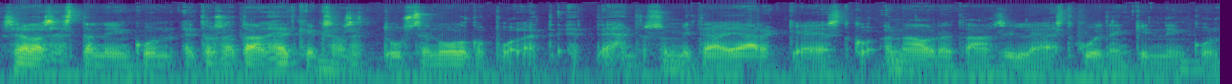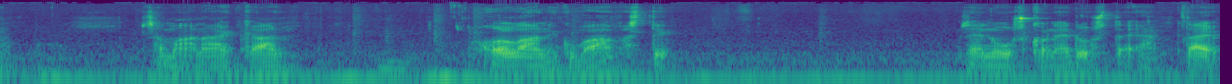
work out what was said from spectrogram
sellaisesta, niin kuin, että osataan hetkeksi asettua sen ulkopuolelle, että, että eihän tässä ole mitään järkeä, ja sitten nauretaan sille ja sitten kuitenkin niin kuin, samaan aikaan ollaan niin kuin vahvasti sen uskon edustaja. Tai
